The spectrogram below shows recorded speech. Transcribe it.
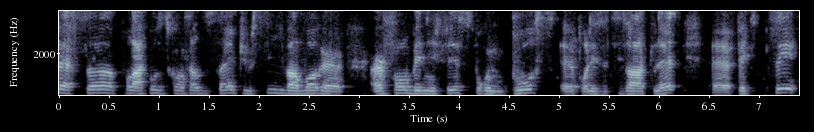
faire ça pour la cause du concert du sein. Puis aussi, il va y avoir un, fonds bénéfice pour une bourse pour les étudiants athlètes. fait que, tu sais,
